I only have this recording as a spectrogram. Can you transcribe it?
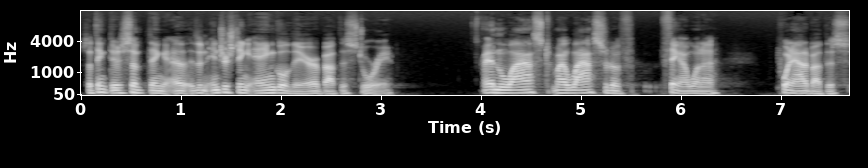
So I think there's something, uh, there's an interesting angle there about this story. And last, my last sort of thing I want to point out about this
